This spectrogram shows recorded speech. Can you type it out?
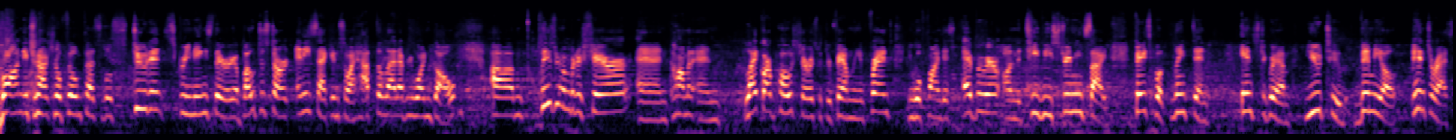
Vaughan International Film Festival student screenings. They're about to start any second, so I have to let everyone go. Um, please remember to share and comment and like our post, share us with your family and friends. You will find us everywhere on the TV streaming side Facebook, LinkedIn, Instagram, YouTube, Vimeo, Pinterest.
